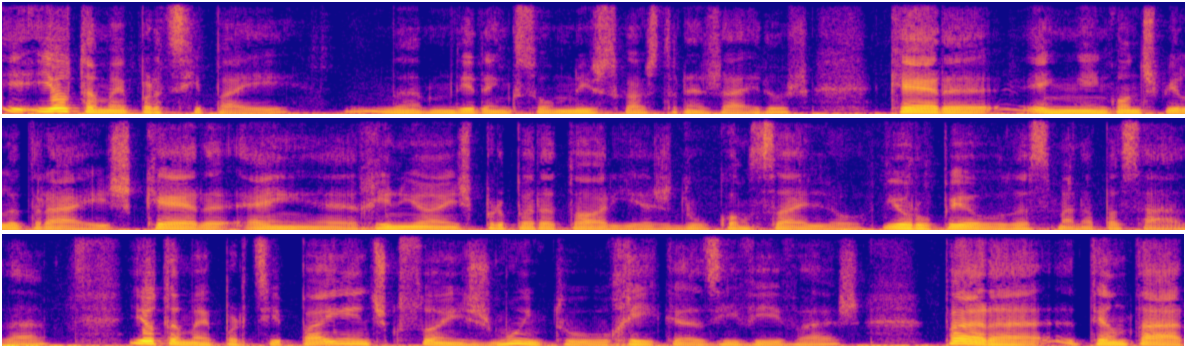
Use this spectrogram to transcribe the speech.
Eu também participei na medida em que sou Ministro dos Estrangeiros, quer em encontros bilaterais, quer em eh, reuniões preparatórias do Conselho Europeu da semana passada, eu também participei em discussões muito ricas e vivas para tentar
